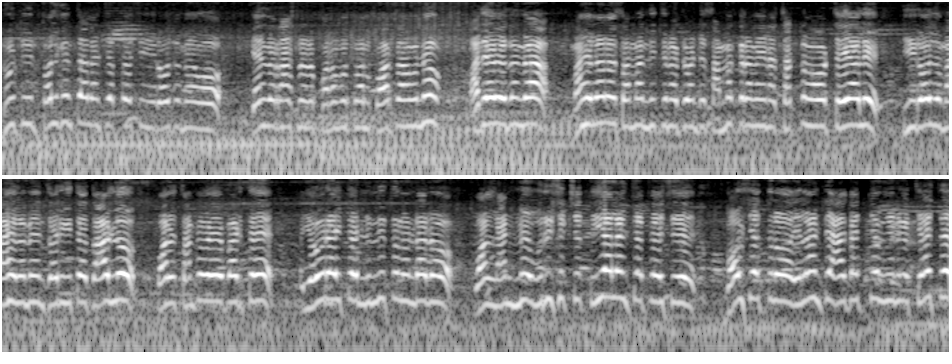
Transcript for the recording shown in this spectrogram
డ్యూటీని తొలగించాలని చెప్పేసి ఈ రోజు మేము కేంద్ర రాష్ట్ర ప్రభుత్వాలు కోరుతా ఉన్నాం. అదేవిధంగా మహిళలకు సంబంధించినటువంటి సమగ్రమైన చట్టం ఒకటి చేయాలి. ఈ రోజు మహిళ మీద జరిగితే దాడులు వాళ్ళు చంపివేయబడితే ఎవరైతే నిందితులు ఉన్నారో వాళ్ళని వెంటనే ఉరిశిక్ష తీయాలని చెప్పేసి భవిష్యత్తులో ఇలాంటి అగత్యం కనుక చేస్తే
